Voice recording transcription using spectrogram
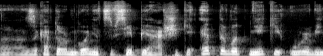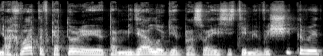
э, за которым гонятся все пиарщики. Это вот некий уровень охватов, которые там медиалогия по своей системе высчитывает,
